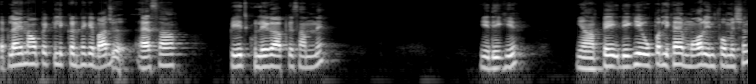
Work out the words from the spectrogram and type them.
अप्लाई नाउ पे क्लिक करने के बाद ऐसा पेज खुलेगा आपके सामने। ये देखिए, यहाँ पे देखिए, ऊपर लिखा है मोर इन्फॉर्मेशन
